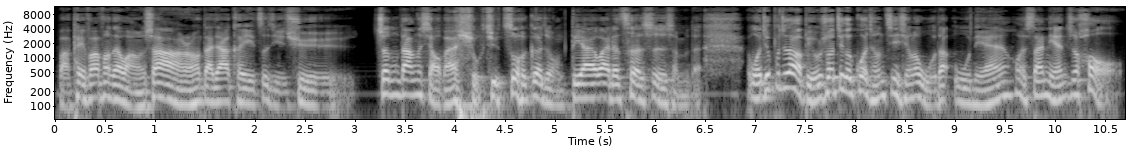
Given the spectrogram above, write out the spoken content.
把配方放在网上，然后大家可以自己去争当小白鼠去做各种 DIY 的测试什么的。我就不知道，比如说这个过程进行了五到五年或者三年之后。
